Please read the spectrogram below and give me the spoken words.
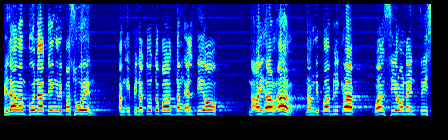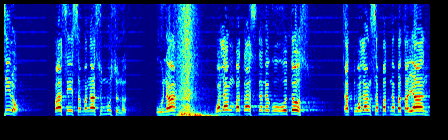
Kailangan po nating ripasuhin ang ipinatutupad ng LTO na IRR ng Republic Act 10930 base sa mga sumusunod. Una, walang batas na naguutos at walang sapat na batayan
